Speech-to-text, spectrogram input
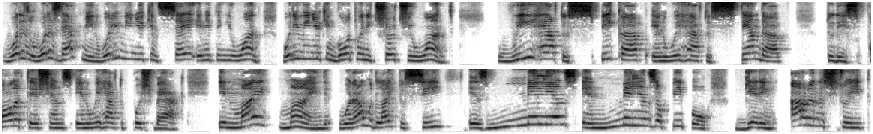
What is what does that mean? What do you mean you can say anything you want? What do you mean you can go to any church you want? We have to speak up and we have to stand up to these politicians and we have to push back. In my mind, what I would like to see is millions and millions of people getting out on the street,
